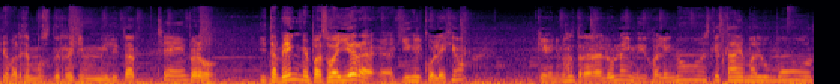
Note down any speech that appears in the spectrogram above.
que parecemos de régimen militar. sí. Pero, y también me pasó ayer aquí en el colegio que venimos a traer a Luna y me dijo alguien, no, es que está de mal humor,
